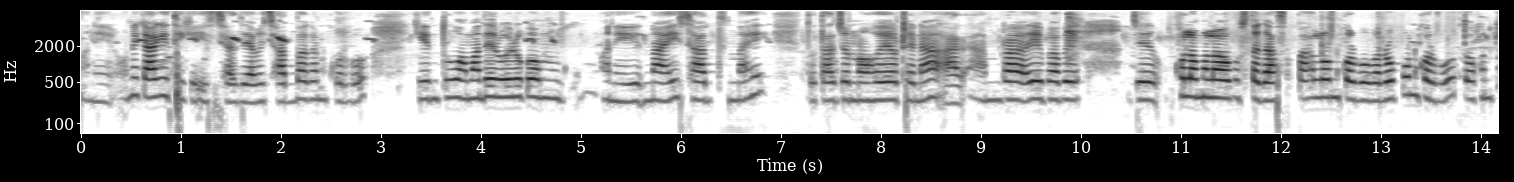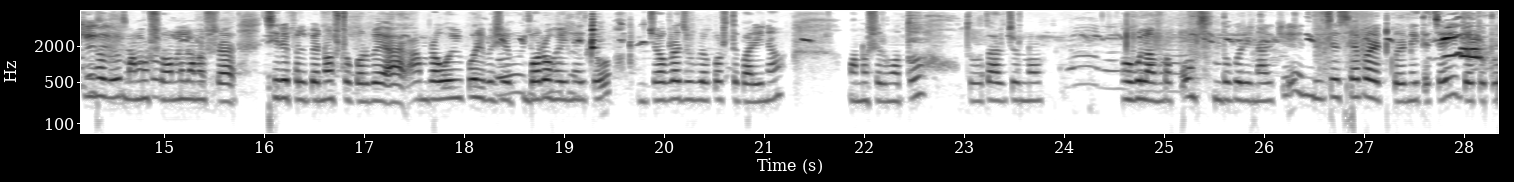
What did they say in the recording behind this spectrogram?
মানে অনেক আগে থেকে ইচ্ছা যে আমি ছাদ বাগান করব। কিন্তু আমাদের ওই রকম মানে নাই, ছাদ নাই, তো তার জন্য হয়ে ওঠে না। আর আমরা এভাবে যে খোলামেলা অবস্থা গাছ পালন করব বা রোপণ করব, তখন কি হবে? মানুষ, অন্য মানুষরা ছিঁড়ে ফেলবে, নষ্ট করবে। আর আমরা ওই পরিবেশে বড় হই নাই তো ঝগড়া ঝগড়া করতে পারি না মানুষের মতো। তো তার জন্য ওগুলো আমরা পছন্দ করি না আর কি নিজে সেপারেট করে নিতে চাই, যতটুকু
